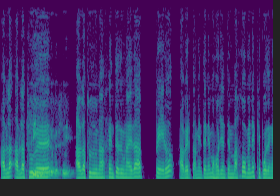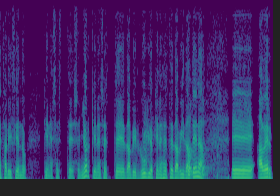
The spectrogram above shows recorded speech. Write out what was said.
hablas, tú de, hablas tú de una gente de una edad, pero, a ver, también tenemos oyentes más jóvenes que pueden estar diciendo, ¿quién es este señor? ¿Quién es este David Rubio? ¿Quién es este David Atenas? Eh, a ver,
